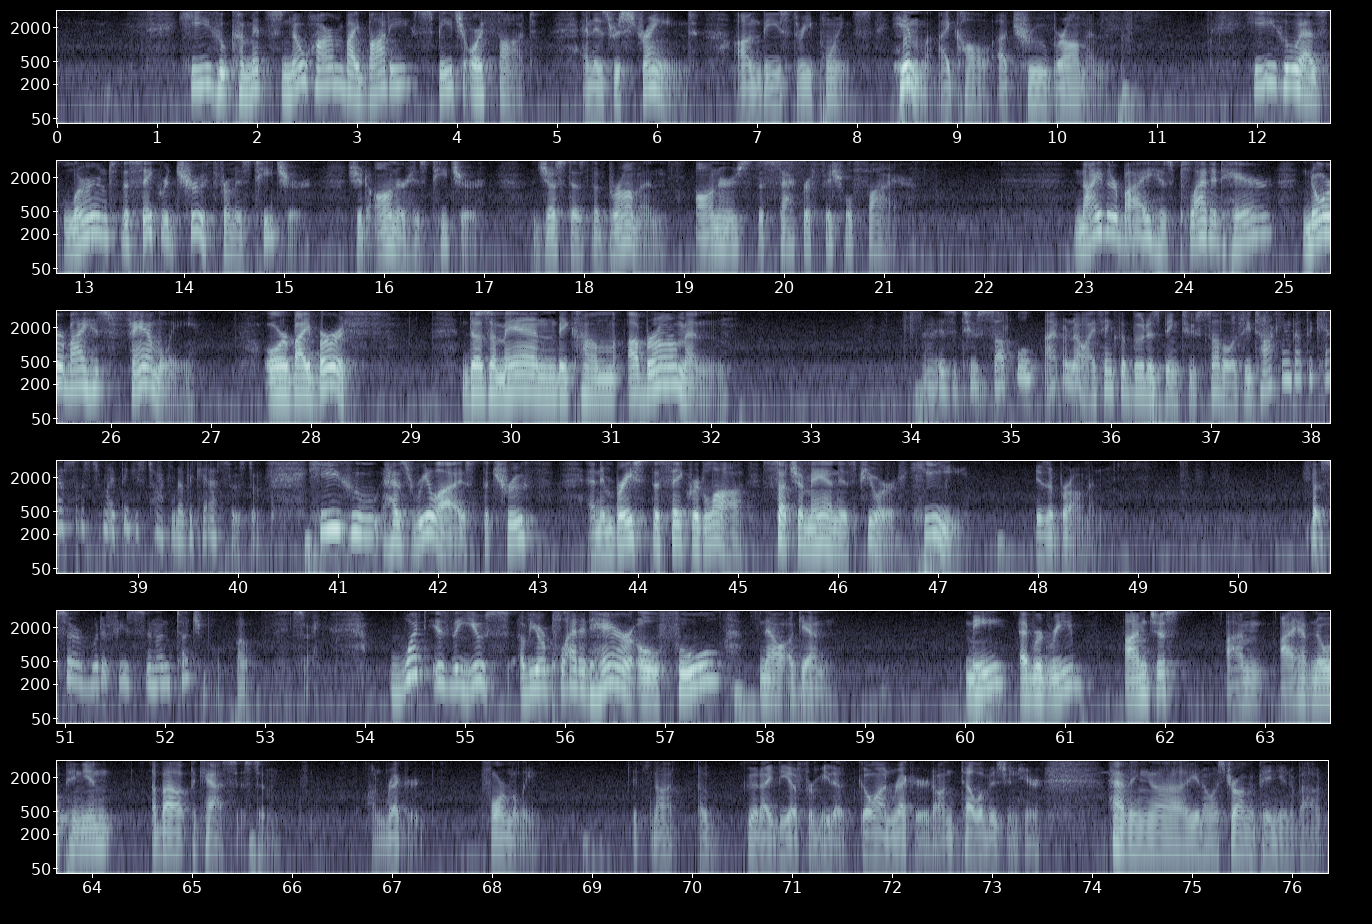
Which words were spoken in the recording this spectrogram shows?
He who commits no harm by body, speech, or thought, and is restrained on these three points, him I call a true Brahman. He who has learned the sacred truth from his teacher should honor his teacher, just as the Brahman honors the sacrificial fire neither by his plaited hair, nor by his family, or by birth, does a man become a Brahmin. Uh, is it too subtle? I don't know. I think the Buddha is being too subtle. Is he talking about the caste system? I think he's talking about the caste system. He who has realized the truth and embraced the sacred law, such a man is pure. He is a Brahmin. But, sir, what if he's an untouchable? Oh, sorry. What is the use of your plaited hair, O fool? Now, again, me, Edward Reeb, I'm just, I'm, I have no opinion about the caste system on record, formally. It's not a good idea for me to go on record on television here, having, uh, you know, a strong opinion about,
